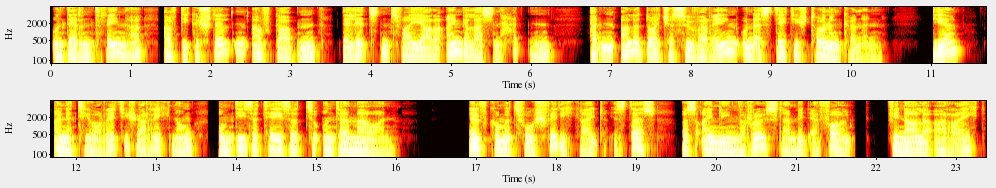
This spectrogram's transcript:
und deren Trainer auf die gestellten Aufgaben der letzten zwei Jahre eingelassen hätten, hatten alle Deutsche souverän und ästhetisch turnen können. Hier eine theoretische Rechnung, um diese These zu untermauern. 11,2 Schwierigkeit ist das, was Eileen Rösler mit Erfolg Finale erreicht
